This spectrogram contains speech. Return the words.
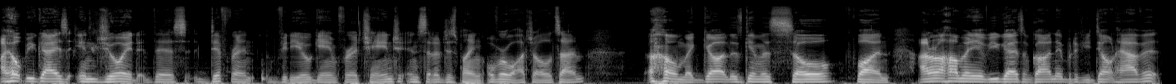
I hope you guys enjoyed this different video game for a change instead of just playing Overwatch all the time. Oh my god, this game is so fun. I don't know how many of you guys have gotten it, but if you don't have it,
